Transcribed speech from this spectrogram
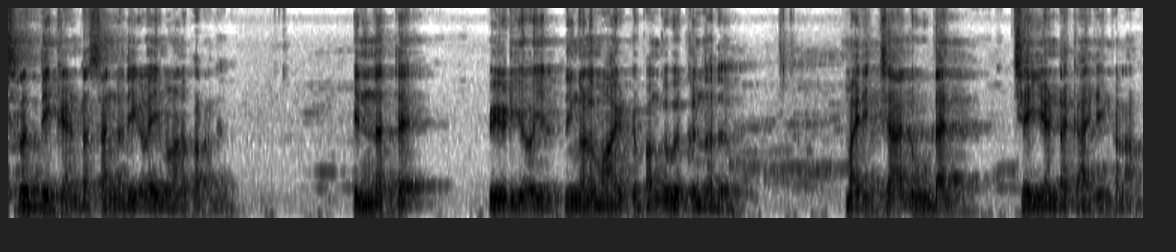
ശ്രദ്ധിക്കേണ്ട സംഗതികളെയുമാണ് പറഞ്ഞത്. ഇന്നത്തെ വീഡിയോയിൽ നിങ്ങളുമായിട്ട് പങ്കുവെക്കുന്നത് മരിച്ചാൽ ഉടൻ ചെയ്യേണ്ട കാര്യങ്ങളാണ്.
